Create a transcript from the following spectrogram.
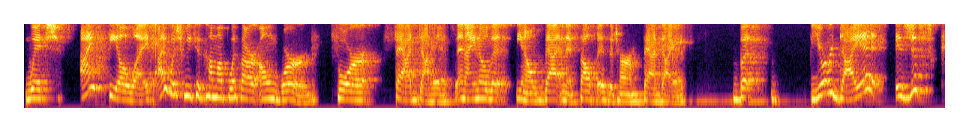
which I feel like I wish we could come up with our own word for fad diets. And I know that, you know, that in itself is a term, fad diets. But your diet is just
